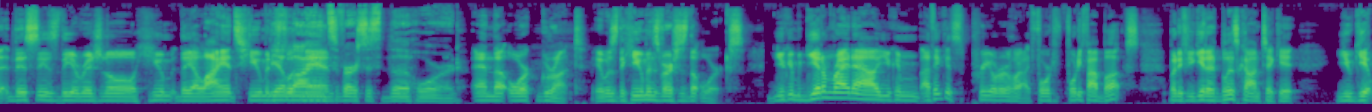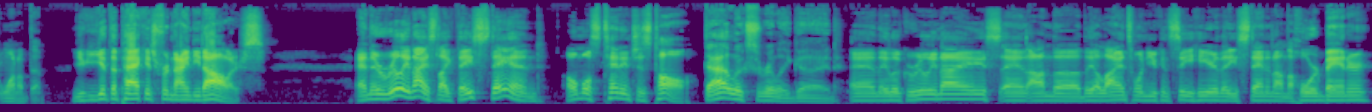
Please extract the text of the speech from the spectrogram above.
this is the original hum, the Alliance human the footman alliance versus the horde. and the orc grunt. It was the humans versus the orcs. You can get them right now. You can I think it's pre-order for like 40, 45 bucks, but if you get a BlizzCon ticket, you get one of them. You can get the package for ninety dollars, and they're really nice. Like they stand almost ten inches tall That looks really good. and they look really nice. And on the the alliance one, you can see here that he's standing on the horde banner.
